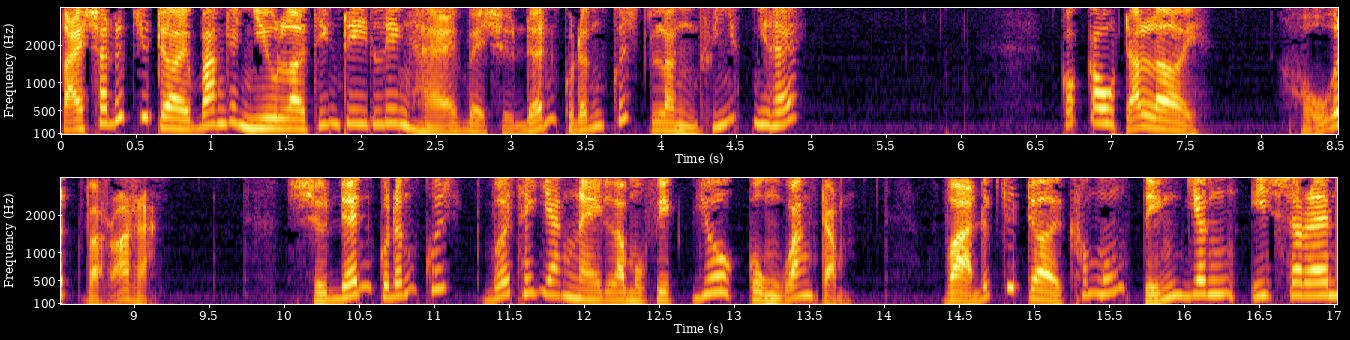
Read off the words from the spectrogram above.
Tại sao Đức Chúa Trời ban cho nhiều lời tiên tri liên hệ về sự đến của Đấng Christ lần thứ nhất như thế? Có câu trả lời hữu ích và rõ ràng. Sự đến của Đấng Christ với thế gian này là một việc vô cùng quan trọng, và Đức Chúa Trời không muốn tiễn dân Israel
